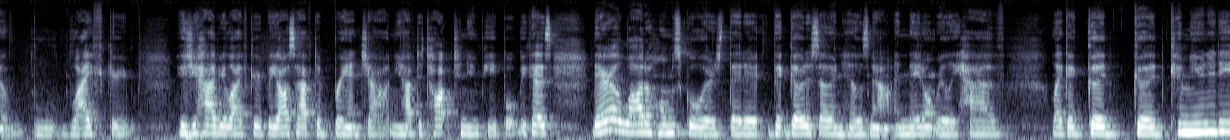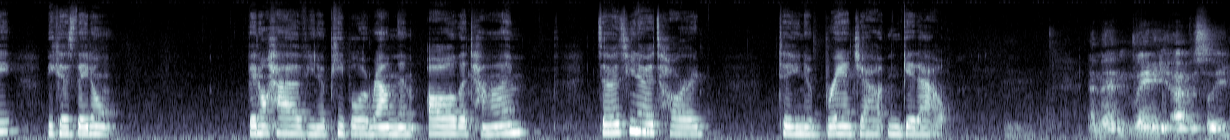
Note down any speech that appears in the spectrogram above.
know life group because you have your life group, but you also have to branch out and you have to talk to new people because there are a lot of homeschoolers that are, that go to Southern Hills now and they don't really have like a good good community because they don't they don't have you know people around them all the time so it's you know it's hard to you know branch out and get out And then Lainey, obviously,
